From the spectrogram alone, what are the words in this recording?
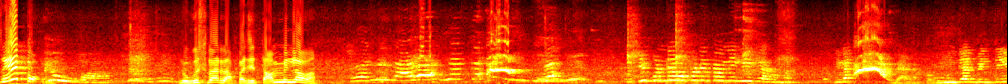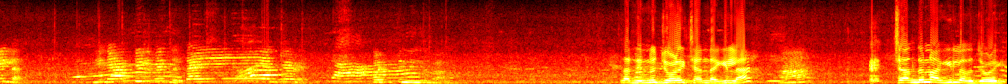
ಸೇಪು ನುಗ್ಗಿಸ್ಬಾರ್ದು ಅಪ್ಪಾಜಿ ತಮ್ಮಿಲ್ಲವ. ಮುಂಜಾನೆ ಬಿದ್ದಿ ಇಲ್ಲ. ನೀನೇ ಆಗ್ತಿಲ್ಲ ಬಿದ್ದು ಕೈ ಅಂತೇಳಿ ಕಟ್ತೀನಿ ನಾನು ಅದು ಇನ್ನೂ ಜೋಳಿಗೆ ಚಂದ ಆಗಿಲ್ಲ. ಚಂದನೂ ಆಗಿಲ್ಲ ಅದು ಜೋಳಿಗೆ.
